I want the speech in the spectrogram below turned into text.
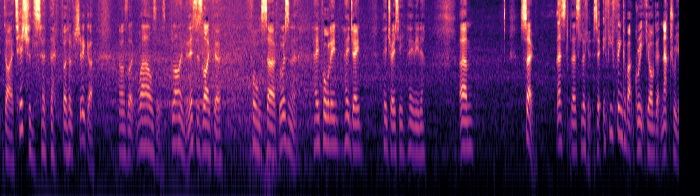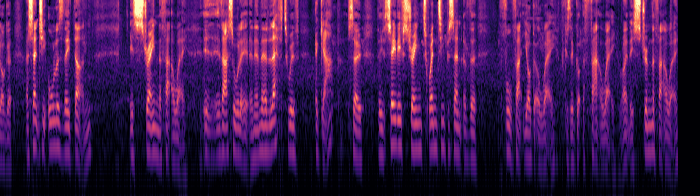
dietitian said they're full of sugar. And I was like, wowzers, blimey, this is like a full circle, isn't it? Hey Pauline, hey Jane, hey Tracy, hey Mina. Um, so let's let's look at it. So if you think about Greek yogurt, natural yogurt, essentially all as they've done is strain the fat away. It, it, that's all it is. And then they're left with a gap. So they say they've strained 20% of the full fat yogurt away because they've got the fat away, right? They strim the fat away.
